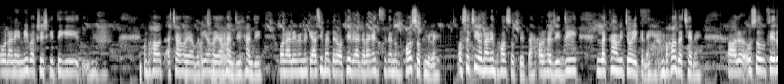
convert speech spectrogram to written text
ਉਹਨਾਂ ਨੇ ਇੰਨੀ ਬਖਸ਼ਿਸ਼ ਕੀਤੀ ਕਿ ਬਹੁਤ ਅੱਛਾ ਹੋਇਆ ਵਧੀਆ ਹੋਇਆ। ਹਾਂਜੀ ਹਾਂਜੀ। ਉਹਨਾਂ ਨੇ ਮੈਨੂੰ ਕਿਹਾ ਸੀ ਮੈਂ ਤੇਰਾ ਉੱਥੇ ਵਿਆਹ ਕਰਾਂਗਾ ਜਿੱਥੇ ਤੈਨੂੰ ਬਹੁਤ ਸੁੱਖ ਮਿਲੇ। ਔਰ ਸੱਚੀ ਉਹਨਾਂ ਨੇ ਬਹੁਤ ਸੁੱਖ ਦਿੱਤਾ ਔਰ ਹਰਜੀਤ ਜੀ ਲੱਖਾਂ ਵਿੱਚੋਂ ਇੱਕ ਨੇ ਬਹੁਤ ਅੱਛੇ ਨੇ। ਔਰ ਉਸ ਫਿਰ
